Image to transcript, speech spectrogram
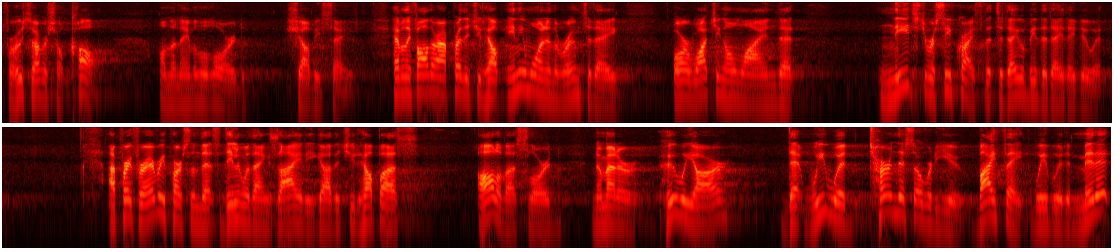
For whosoever shall call on the name of the Lord shall be saved. Heavenly Father, I pray that you'd help anyone in the room today or watching online that needs to receive Christ, that today would be the day they do it. I pray for every person that's dealing with anxiety, God, that you'd help us, all of us, Lord, no matter who we are, that we would turn this over to you by faith. We would admit it.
